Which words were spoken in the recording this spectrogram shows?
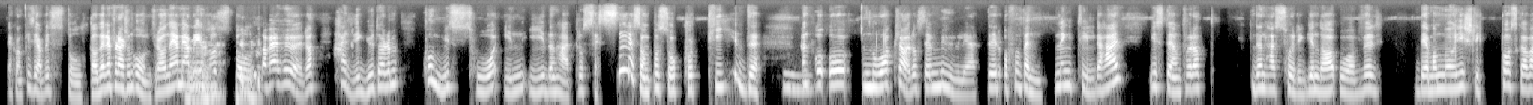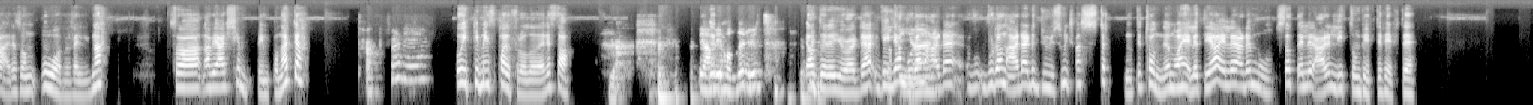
Jeg kan ikke si jeg blir stolt av dere, for det er sånn ovenfra og ned. Men jeg blir så stolt av Jeg hører at herregud, har de kommet så inn i denne prosessen liksom, på så kort tid? Men, og, og nå klare å se muligheter og forventning til det her, istedenfor at denne sorgen da over det man må gi slipp på, skal være sånn overveldende. Så nei, vi er kjempeimponert, jeg. Ja. Takk for det. Og ikke minst parforholdet deres, da. Ja, vi holder ut. Ja, dere gjør det. William, hvordan er det? Hvordan er det? Er det du som liksom er støtten til Tonje nå hele tida, eller er det motsatt? Eller er det litt sånn 50-50?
